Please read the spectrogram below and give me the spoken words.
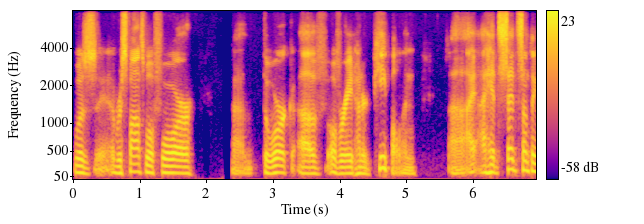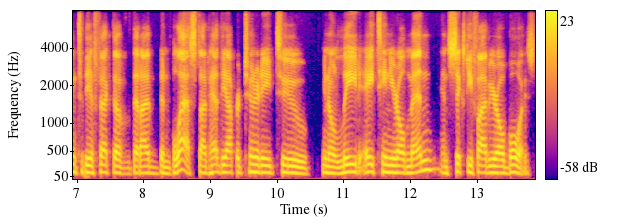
was uh, responsible for uh, the work of over 800 people and uh, I, I, had said something to the effect of that I've been blessed. I've had the opportunity to, you know, lead 18 year old men and 65 year old boys.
